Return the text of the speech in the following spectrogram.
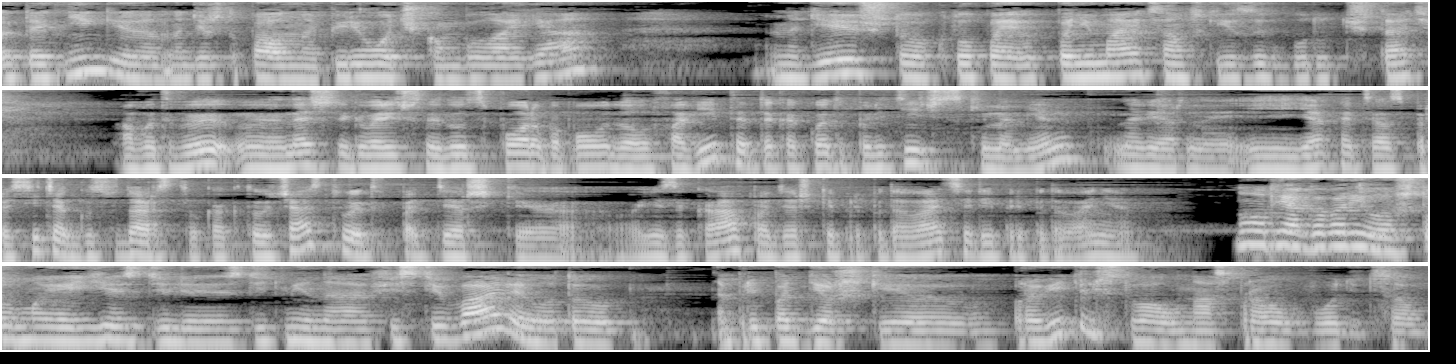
этой книги Надежда Павловна переводчиком была я. Надеюсь, что кто понимает самский язык, будут читать. А вот вы э, начали говорить, что идут споры по поводу алфавита. Это какой-то политический момент, наверное. И я хотела спросить, а государство как-то участвует в поддержке языка, в поддержке преподавателей, преподавания? Ну вот я говорила, что мы ездили с детьми на фестивале. Вот э, при поддержке правительства у нас проводится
